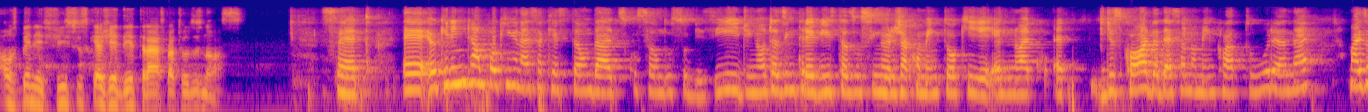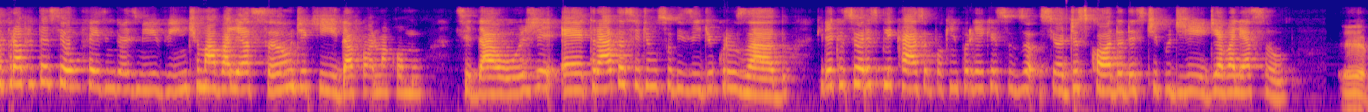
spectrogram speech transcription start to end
aos benefícios que a GD traz para todos nós. Certo. É, eu queria entrar um pouquinho nessa questão da discussão do subsídio. Em outras entrevistas, o senhor já comentou que ele não é, é, discorda dessa nomenclatura, né? Mas o próprio TCU fez em 2020 uma avaliação de que, da forma como se dá hoje, é, trata-se de um subsídio cruzado. Queria que o senhor explicasse um pouquinho por que, que o senhor discorda desse tipo de, de avaliação. É,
